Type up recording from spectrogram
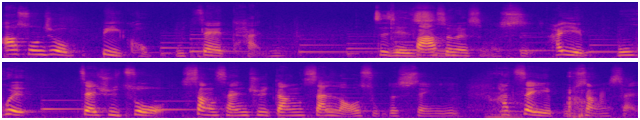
阿松就闭口不再谈这件事发生了什么事，他也不会再去做上山去当山老鼠的生意，他再也不上山。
